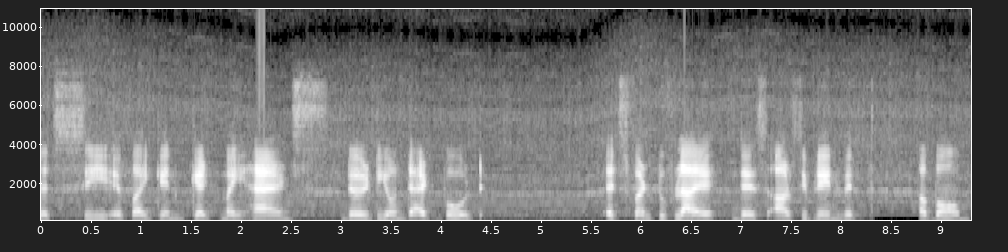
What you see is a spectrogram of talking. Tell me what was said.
Let's see if I can get my hands dirty on that boat. It's fun to fly this RC plane with a bomb.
